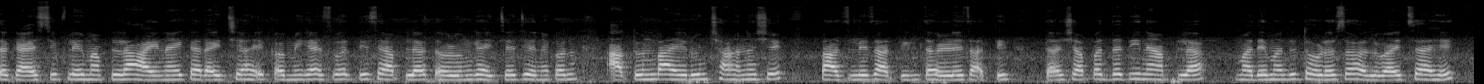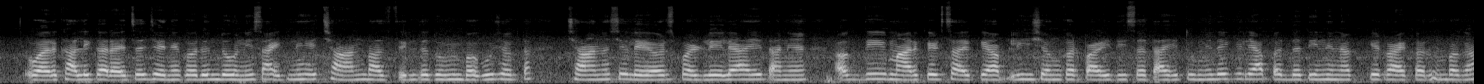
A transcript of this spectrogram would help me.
तर गॅसची फ्लेम आपल्याला हाय नाही करायची आहे. कमी गॅसवरतीच हे आपल्याला तळून घ्यायचे जेणेकरून आतून बाहेरून छान असे भाजले जातील तळले जातील तर अशा पद्धतीने आपल्या मध्ये मध्ये थोडंसं हलवायचं आहे. वर खाली करायचं जेणेकरून दोन्ही साईडने हे छान भाजतील. तर तुम्ही बघू शकता छान असे लेयर्स पडलेले आहेत आणि अगदी मार्केटसारखी आपली ही शंकरपाळी दिसत आहे. तुम्ही देखील या पद्धतीने नक्की ट्राय करून बघा.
